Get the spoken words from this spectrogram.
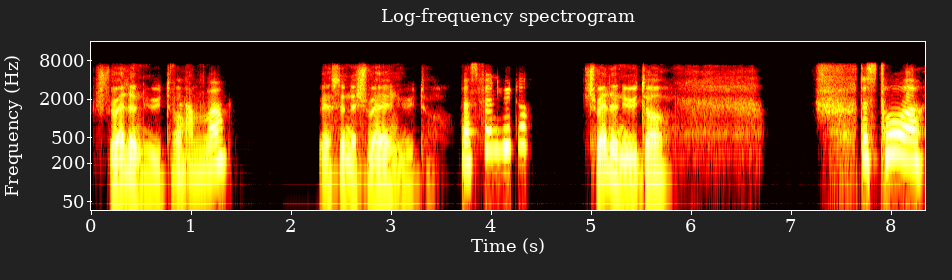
Schwellenhüter. Haben wir. Wer ist denn der Schwellenhüter? Was für ein Hüter? Schwellenhüter. Das Tor.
